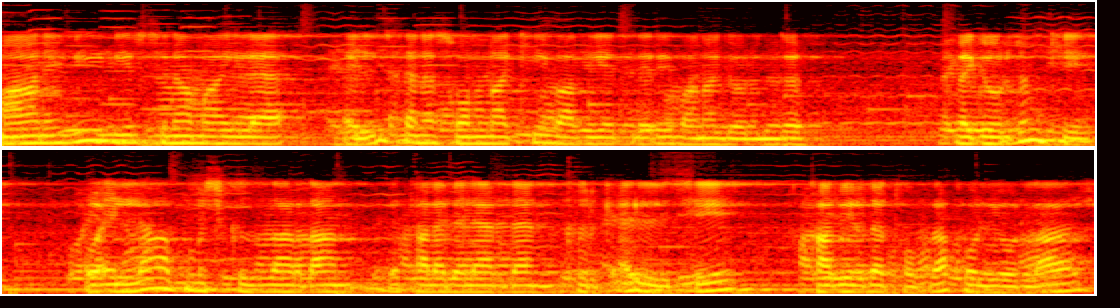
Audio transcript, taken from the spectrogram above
manevi bir sinema ile 50 sene sonraki vaziyetleri bana göründü. Ve gördüm ki o 50-60 kızlardan ve talebelerden 40-50'si kabirde toprak oluyorlar,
